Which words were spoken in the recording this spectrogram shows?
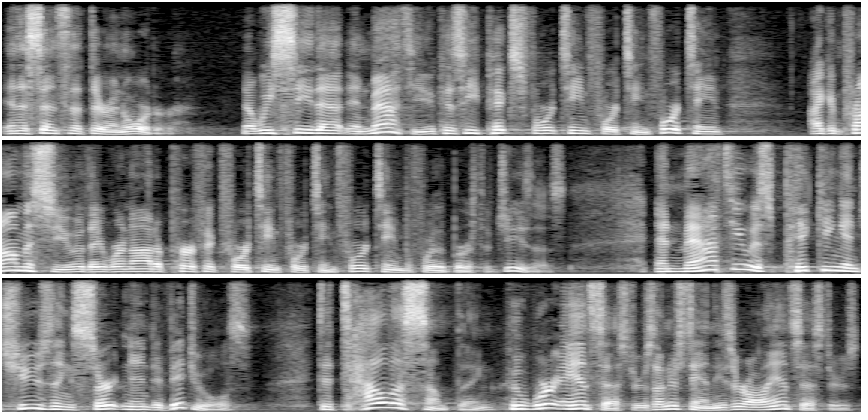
in the sense that they're in order. Now we see that in Matthew because he picks 14, 14, 14. I can promise you they were not a perfect 14, 14, 14 before the birth of Jesus. And Matthew is picking and choosing certain individuals to tell us something who were ancestors. Understand, these are all ancestors.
